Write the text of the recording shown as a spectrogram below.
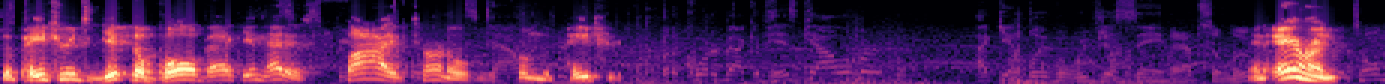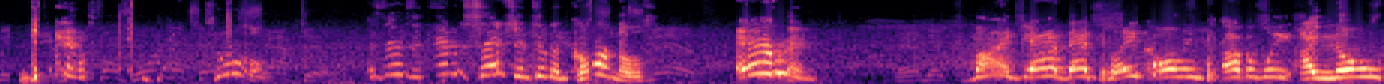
The Patriots get the ball back in. That is five turnovers from the Patriots. And Aaron, him. There's an interception to the Cardinals. Aaron, my God, that play calling probably. I know,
